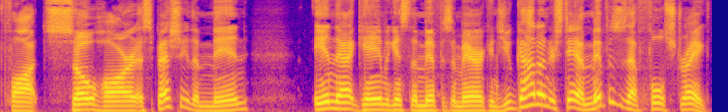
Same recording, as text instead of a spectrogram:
fought so hard, especially the men in that game against the Memphis Americans. You got to understand, Memphis was at full strength.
